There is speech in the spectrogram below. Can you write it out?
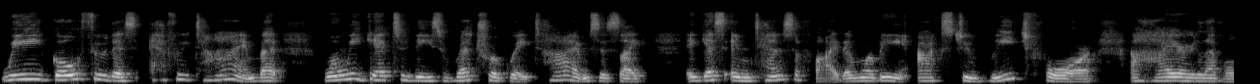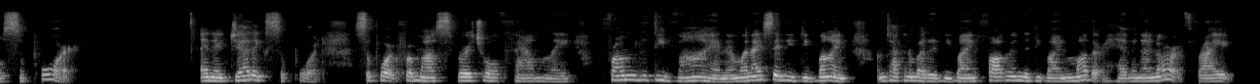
We go through this every time, but when we get to these retrograde times, it's like it gets intensified and we're being asked to reach for a higher level support energetic support, support from our spiritual family, from the divine. And when I say the divine, I'm talking about the divine father and the divine mother, heaven and earth, right?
